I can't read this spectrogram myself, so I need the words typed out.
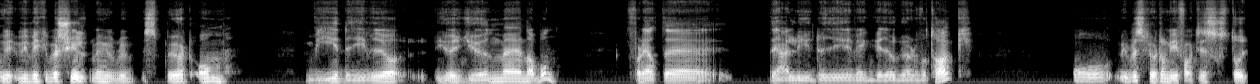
vi, vi blir ikke beskyldt, men vi blir spurt om vi driver og gjør gjøn med naboen. Fordi at eh, det er lyder i vegger og gulv og tak. Og vi ble spurt om vi faktisk står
